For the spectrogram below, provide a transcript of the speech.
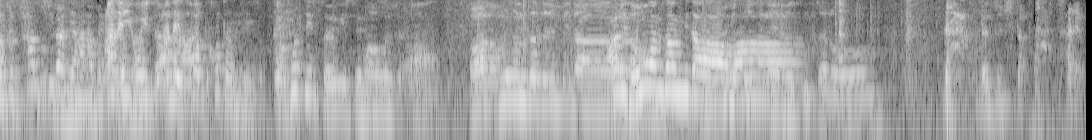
아또 참 시간이 하나. 안에 이거 있어 안에 컷 컷하는 게 있어 컷도 있어, 여기 있어요. 와 너무 감사드립니다. 아니, 너무 감사합니다. 너무 진짜로. 멘트 치다 사냥을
